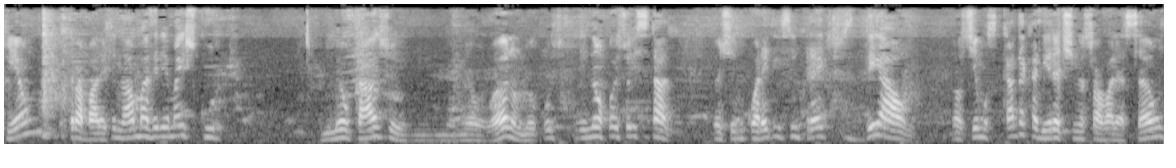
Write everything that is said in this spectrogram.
que é um trabalho final, mas ele é mais curto. No meu caso, no meu ano, no meu curso, ele não foi solicitado nós tive 45 créditos de aula. Nós tínhamos, cada cadeira tinha sua avaliação,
